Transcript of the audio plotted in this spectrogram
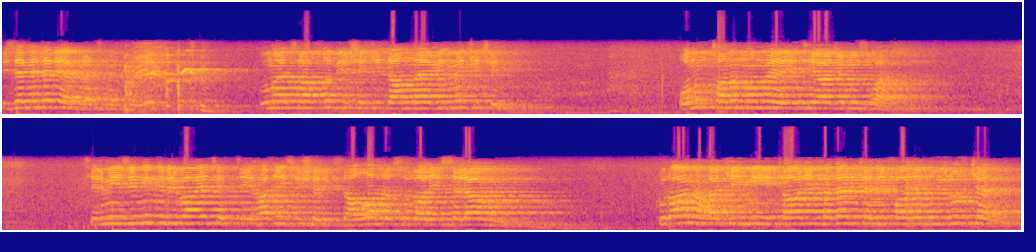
Bize neleri emretmektedir? Bunu etraflı bir şekilde anlayabilmek için onun tanımlamaya ihtiyacımız var. Tirmizi'nin rivayet ettiği hadis-i şerifte Allah Resulü Aleyhisselam Kur'an-ı Hakimi tarif ederken ifade buyururken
